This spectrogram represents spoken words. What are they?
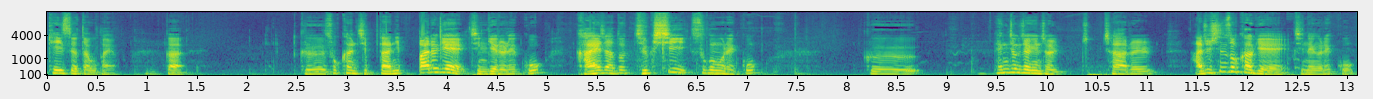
케이스였다고 봐요. 그러니까 그 속한 집단이 빠르게 징계를 했고 가해자도 즉시 수긍을 했고 그 행정적인 절차를 아주 신속하게 진행을 했고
